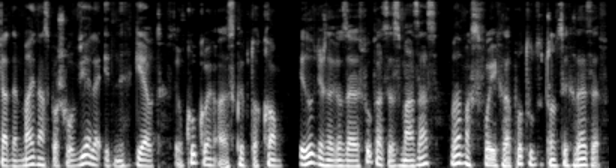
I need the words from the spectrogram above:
Śladem Binance poszło wiele innych giełd, w tym KuCoin oraz Crypto.com i również nawiązały współpracę z Mazas w ramach swoich raportów dotyczących rezerw.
